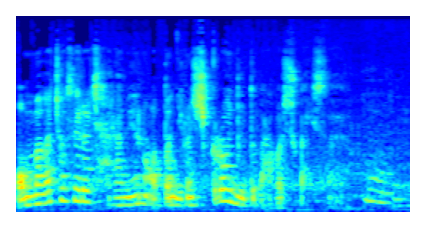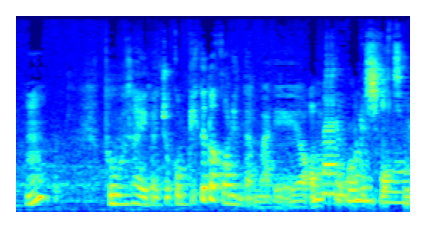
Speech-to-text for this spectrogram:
엄마가 처세를 잘하면 어떤 이런 시끄러운 일도 막을 수가 있어요. 예. 응? 부부 사이가 조금 삐끄덕거린단 말이에요. 엄마, 엄마는 모르시겠지만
